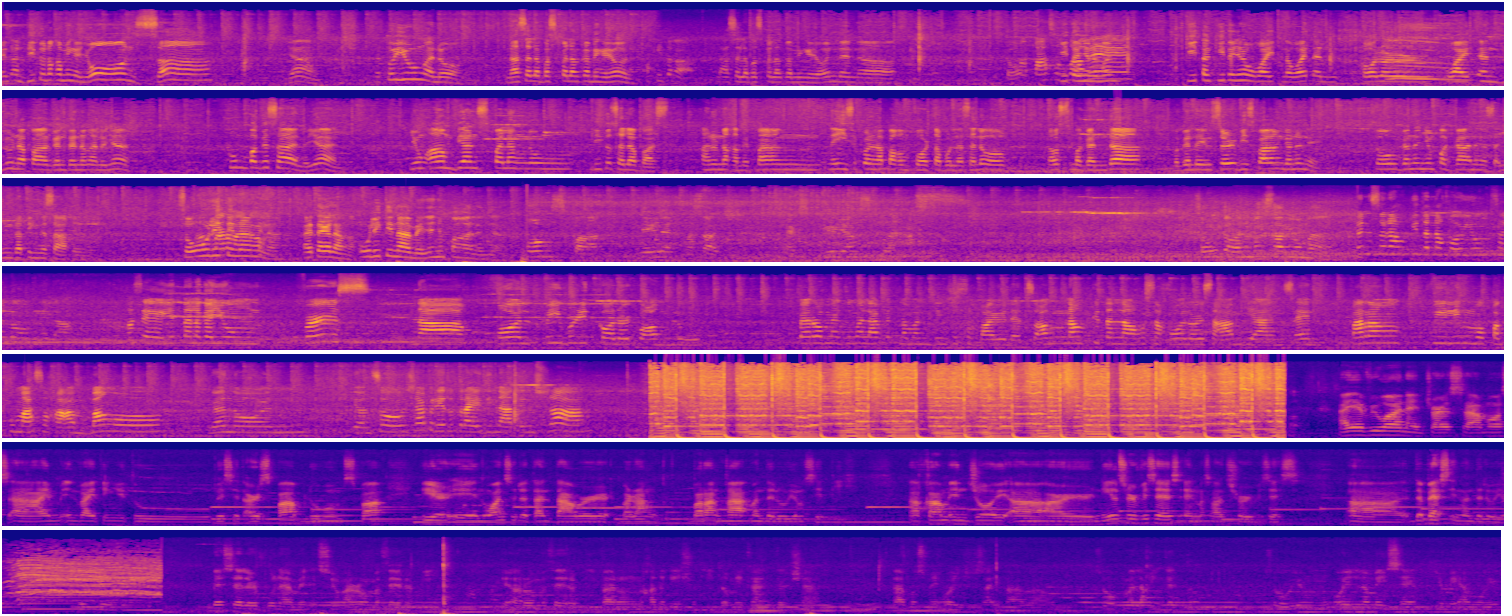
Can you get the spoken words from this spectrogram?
And andito na kami ngayon sa... Yan. Ito yung ano, nasa labas pa lang kami ngayon. Pakita ka. Nasa labas pa lang kami ngayon. Then, uh, ito. Papasok Kita nyo naman. Kitang-kita nyo na white na white and color white and blue. Napakaganda ng ano niya. Kumbaga sa ano, yan. Yung ambience pa lang nung dito sa labas, ano na kami, parang naisip ko na napaka-comfortable na sa loob. Tapos maganda, maganda yung service, parang ganun eh. So, ganun yung pagkaano niya sa, yung dating niya sa akin. So, Ah, ulitin namin ah. Ay, teka lang ah. Ulitin namin, yan yung pangalan niya. Home Spa Nail and Massage Experience Class. So, ikaw, ano masasabi mo, ma? Pero sa nakita na ko yung sa loob nila. Kasi yun talaga yung first na col favorite color ko ang blue. Pero medyo malapit naman din siya sa violet. So ang nakita lang ako sa color, sa ambience, and parang feeling mo pag pumasok ka, ang bango, ganon. Yun. So, syempre, ito try din natin siya. Everyone, I'm Charles Ramos. Uh, I'm inviting you to visit our spa, Blue Home Spa, here in Juan Sudatan Tower, Barang Barangka, Mandaluyong City. Uh, come enjoy uh, our nail services and massage services. Uh, the best in Mandaluyong. Thank you. Best seller po namin is yung aromatherapy. Yung aromatherapy, parang nakalagay siya dito, may candle siya. Tapos may oil siya sa ibabaw. So, malaking ganito. So, yung oil na may scent, yung may amoy,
